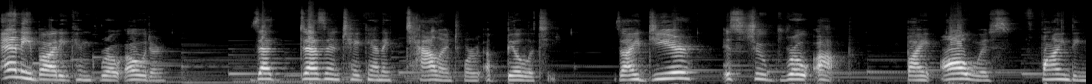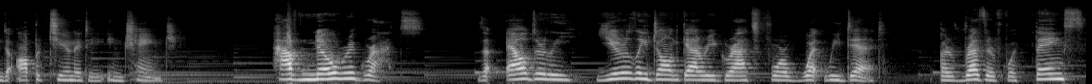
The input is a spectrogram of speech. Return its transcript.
Anybody can grow older. That doesn't take any talent or ability. The idea is to grow up by always finding the opportunity in change. Have no regrets. The elderly usually don't get regrets for what we did, but rather for things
